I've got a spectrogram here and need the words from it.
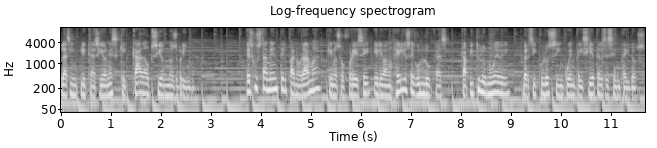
las implicaciones que cada opción nos brinda. Es justamente el panorama que nos ofrece el Evangelio según Lucas, capítulo 9, versículos 57 al 62,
